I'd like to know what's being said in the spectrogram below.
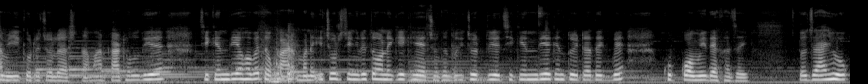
আমি এই করে চলে আসলাম। আর কাঠল দিয়ে চিকেন দিয়ে হবে তো? মানে ইঁচড় চিংড়ি তো অনেকে খেয়েছো, কিন্তু ইঁচড় দিয়ে চিকেন দিয়ে কিন্তু এটা দেখবে খুব কমই দেখা যায়। তো যাই হোক,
